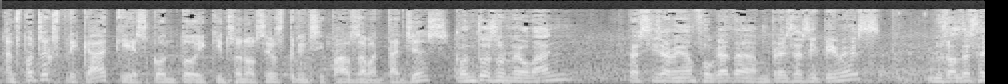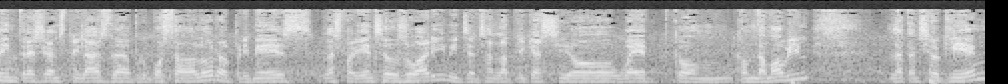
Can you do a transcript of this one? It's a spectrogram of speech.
Ens pots explicar què és Conto i quins són els seus principals avantatges? Conto és un neobanc precisament enfocat a empreses i pimes. Nosaltres tenim tres grans pilars de proposta de valor. El primer és l'experiència d'usuari mitjançant l'aplicació web com, com de mòbil. L'atenció al client,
